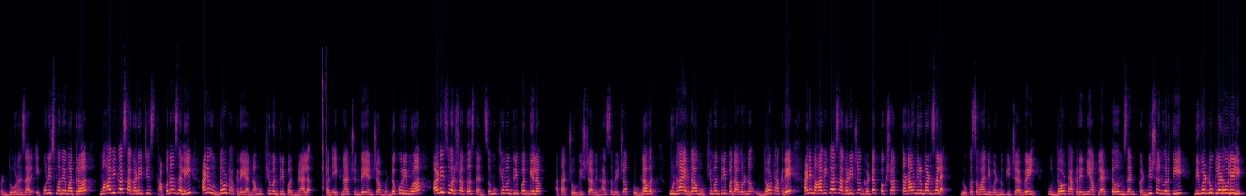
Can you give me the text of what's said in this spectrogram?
पण दोन हजार एकोणीसमध्ये मात्र महाविकास आघाडीची स्थापना झाली आणि उद्धव ठाकरे यांना मुख्यमंत्री पद मिळालं. पण एकनाथ शिंदे यांच्या बंडखोरीमुळे अडीच वर्षातच त्यांचं मुख्यमंत्री पद गेलं. आता चोवीसच्या विधानसभेच्या तोंडावर पुन्हा एकदा मुख्यमंत्री पदावरनं उद्धव ठाकरे आणि महाविकास आघाडीच्या घटक पक्षात तणाव निर्माण झालाय. लोकसभा निवडणुकीच्या वेळी उद्धव ठाकरेंनी आपल्या टर्म्स अँड कंडिशनवरती निवडणूक लढवलेली.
